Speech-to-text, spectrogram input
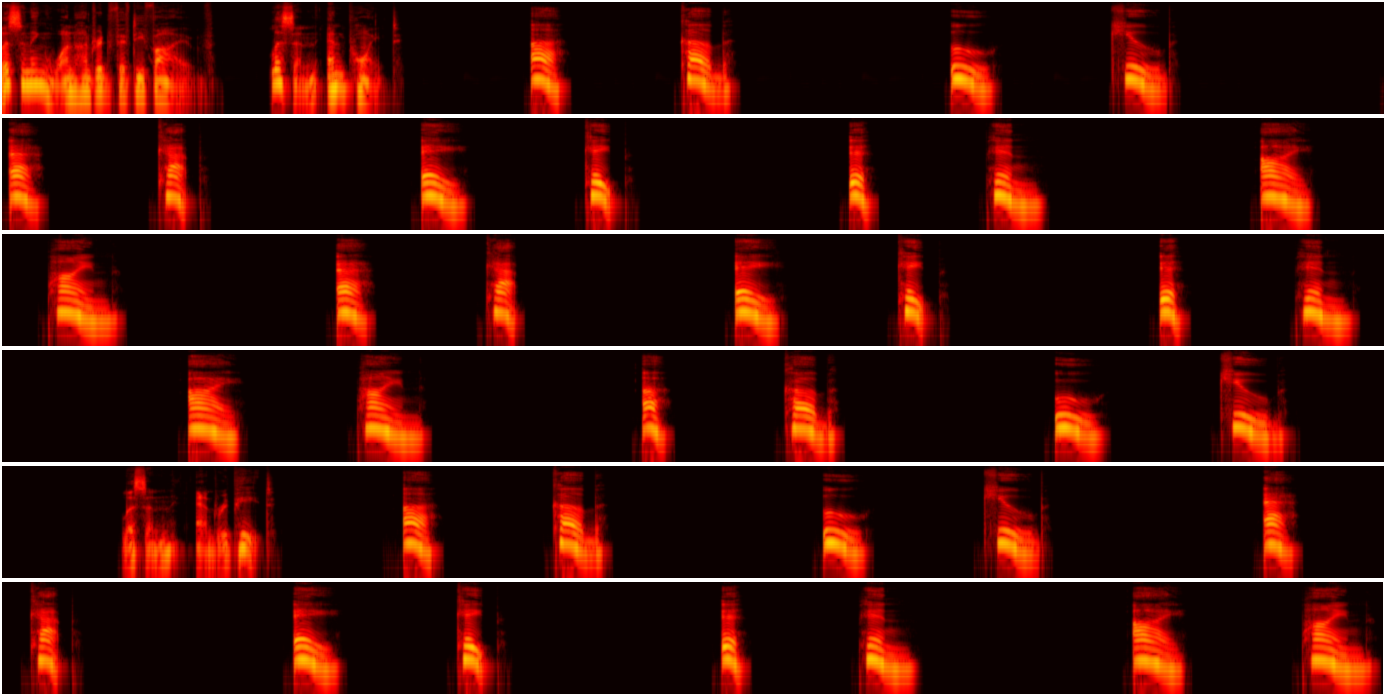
Listening 155. Listen and point. a. Cub. Oo cube. A cap. A. Cape. I. Pin. I. Pine a cap. A. Cape. I. Pin. I. Pine. A. Cub. Oo cube. Listen and repeat. a cub. Oo cube. A. Cap. A. Cape. I. Pin. I. Pine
